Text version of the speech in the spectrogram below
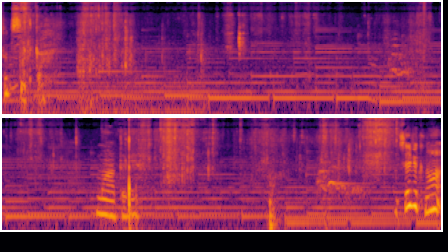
Тут сітка. Матові. Це вікно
